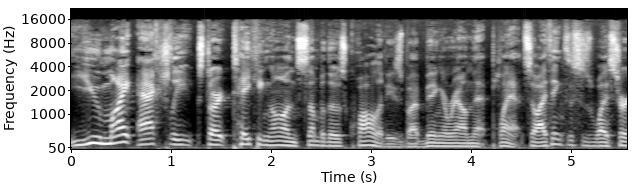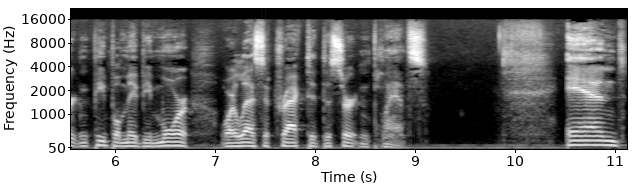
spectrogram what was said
you might actually start taking on some of those qualities by being around that plant. So I think this is why certain people may be more or less attracted to certain plants. And,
